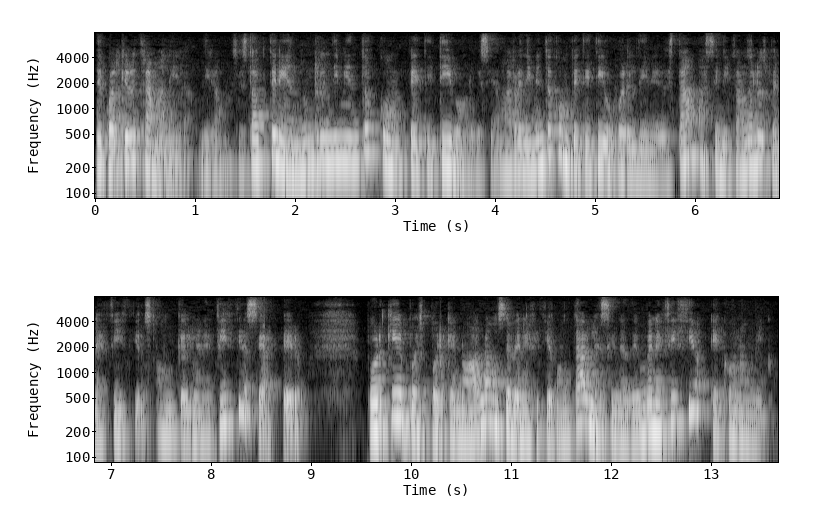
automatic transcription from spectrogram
de cualquier otra manera, digamos. Está obteniendo un rendimiento competitivo, lo que se llama rendimiento competitivo por el dinero. Está maximizando los beneficios, aunque el beneficio sea cero. ¿Por qué? Pues porque no hablamos de beneficio contable, sino de un beneficio económico.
